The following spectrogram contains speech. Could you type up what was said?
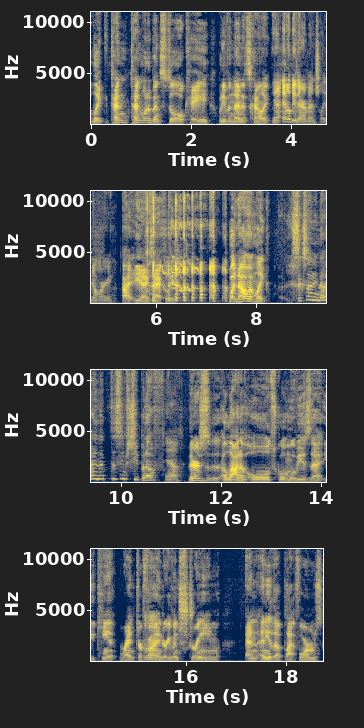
Like 10, 10 would have been still okay, but even then it's kind of like Yeah, it'll be there eventually. Don't worry. I yeah exactly. but now I'm like six ninety nine. That, that seems cheap enough. Yeah. There's a lot of old school movies that you can't rent Mm. or find or even stream, and any of the platforms,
